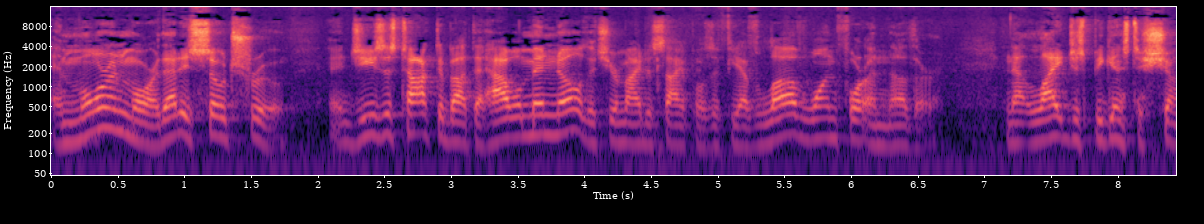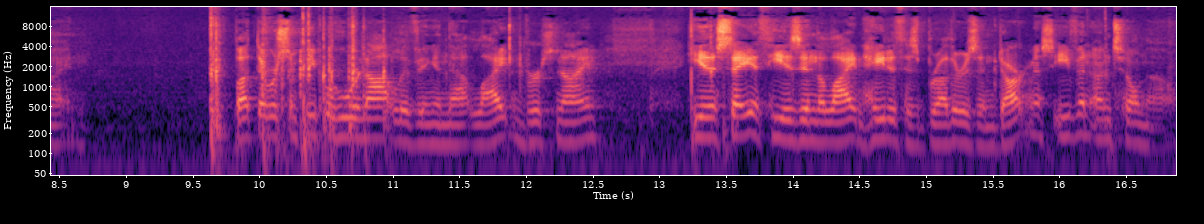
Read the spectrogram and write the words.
And more and more, that is so true. And Jesus talked about that. How will men know that you're my disciples if you have love one for another? And that light just begins to shine. But there were some people who were not living in that light. In verse 9, he that saith he is in the light and hateth his brother is in darkness, even until now.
